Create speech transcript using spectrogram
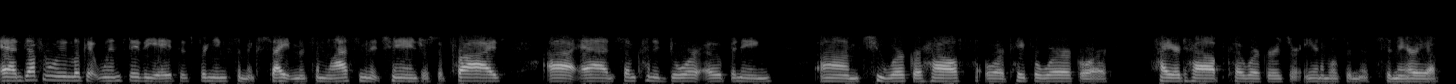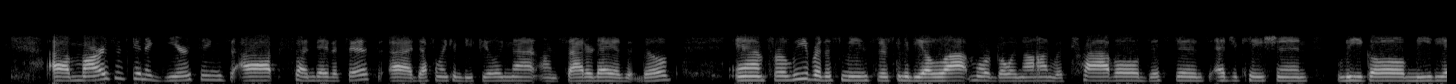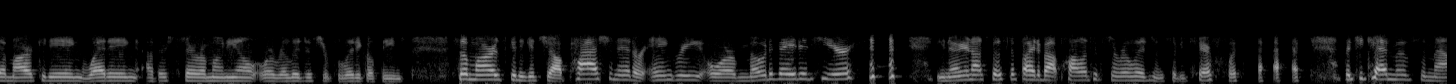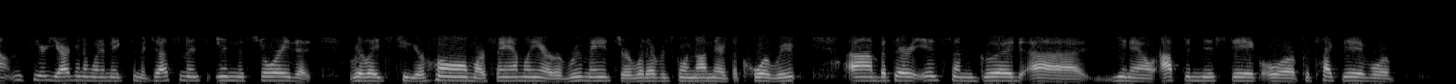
And definitely look at Wednesday the 8th as bringing some excitement, some last minute change or surprise, uh, and some kind of door opening um, to work or health or paperwork or hired help, coworkers, or animals in this scenario. Uh, Mars is going to gear things up Sunday the 5th. Uh, definitely can be feeling that on Saturday as it builds. And for Libra, this means there's going to be a lot more going on with travel, distance, education, legal, media, marketing, wedding, other ceremonial or religious or political themes. So Mars is going to get you all passionate or angry or motivated here. you know you're not supposed to fight about politics or religion, so be careful with that. but you can move some mountains here. You are going to want to make some adjustments in the story that relates to your home or family or roommates or whatever's going on there at the core root. Um, but there is some good, uh, you know, optimistic or protective or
